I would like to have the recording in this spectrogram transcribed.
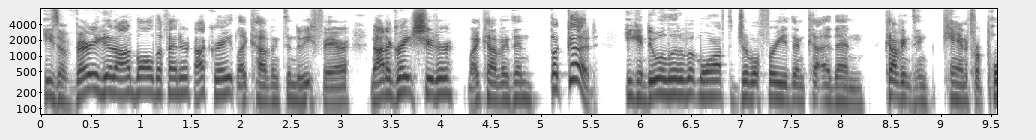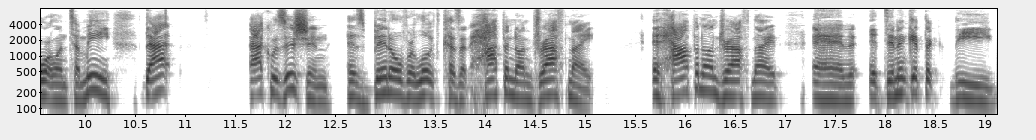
He's a very good on-ball defender, not great like Covington to be fair, not a great shooter like Covington, but good. He can do a little bit more off the dribble for you than than Covington can for Portland. To me, that acquisition has been overlooked because it happened on draft night. It happened on draft night and it didn't get the the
